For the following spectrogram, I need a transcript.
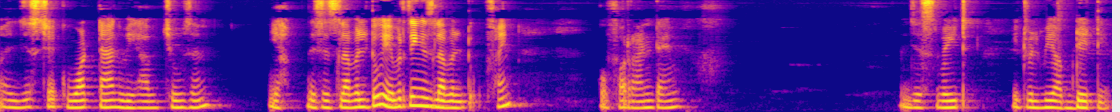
I'll just check what tag we have chosen. Yeah, this is level 2. Everything is level 2. Fine. Go for runtime. Just wait. It will be updating.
